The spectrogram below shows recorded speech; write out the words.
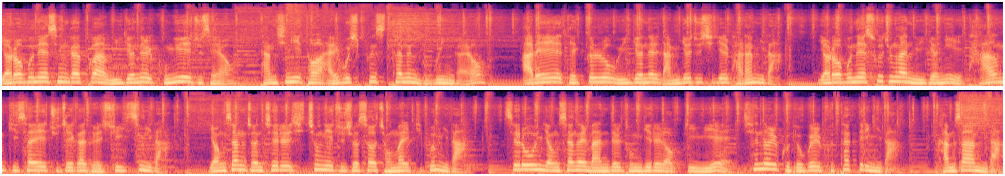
여러분의 생각과 의견을 공유해주세요. 당신이 더 알고 싶은 스타는 누구인가요? 아래에 댓글로 의견을 남겨주시길 바랍니다. 여러분의 소중한 의견이 다음 기사의 주제가 될 수 있습니다. 영상 전체를 시청해주셔서 정말 기쁩니다. 새로운 영상을 만들 동기를 얻기 위해 채널 구독을 부탁드립니다. 감사합니다.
